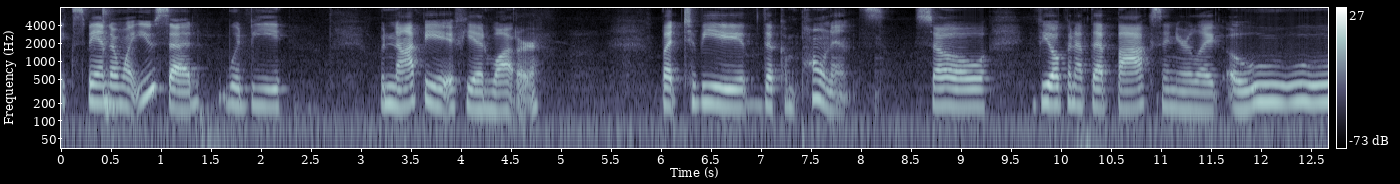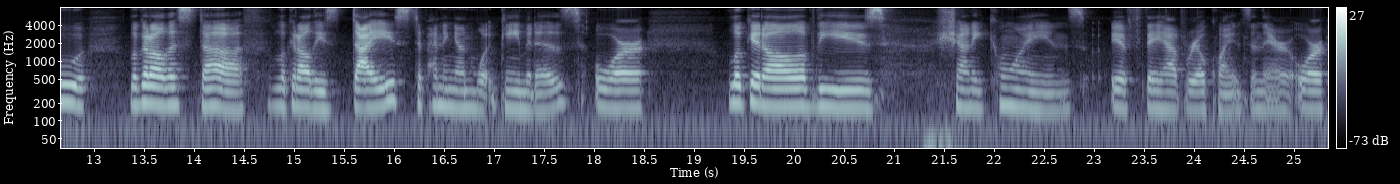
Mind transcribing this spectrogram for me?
expand on what you said, would be would not be if you had water but to be the components. So if you open up that box and you're like, oh, look at all this stuff, look at all these dice, depending on what game it is, or look at all of these shiny coins if they have real coins in there, or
